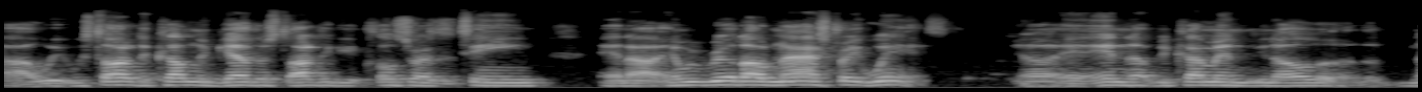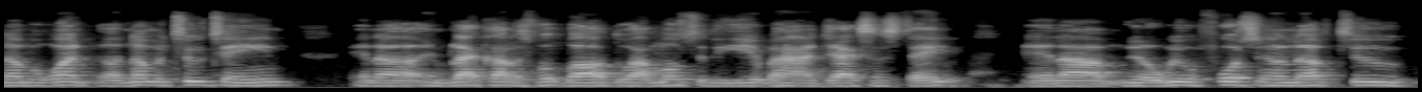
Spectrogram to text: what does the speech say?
Uh, we, we started to come together, started to get closer as a team, and uh, and we reeled off nine straight wins. Uh, and ended up becoming, you know, the number one, uh, number two team in uh, in Black college football throughout most of the year behind Jackson State. And um, you know, we were fortunate enough to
